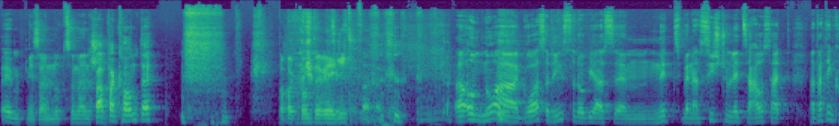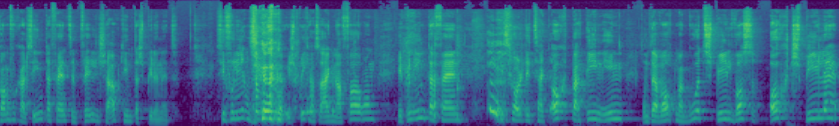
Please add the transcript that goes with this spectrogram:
Eben. Wir sind Nutzermenschen. Papa konnte. Papa konnte regelt. Äh, und noch ein großer Ding da, wie es ähm, nicht, wenn er sich schon letztes Haus hat, dann hat den Kampf als Interfans empfehlen, schaut die Interspiele nicht. Sie verlieren sowieso. ich spreche aus eigener Erfahrung. Ich bin Interfan. Ich schalte seit acht Partien in und erwarte mal ein gutes Spiel. Was? Acht Spiele,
